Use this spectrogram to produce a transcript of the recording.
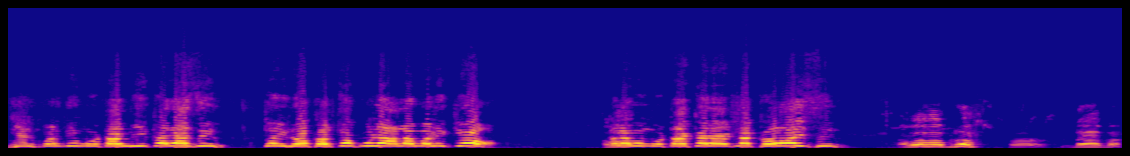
નેનપણથી મોટા મી કર્યા છે તો એનો ખર્ચો કોણ આલે મને કયો અને હું મોટા કર્યા એટલે કળાય છે હવે હોભરો હા. ડાબા.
